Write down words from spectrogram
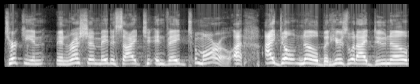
Turkey and, and Russia may decide to invade tomorrow. I, I don't know, but here's what I do know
